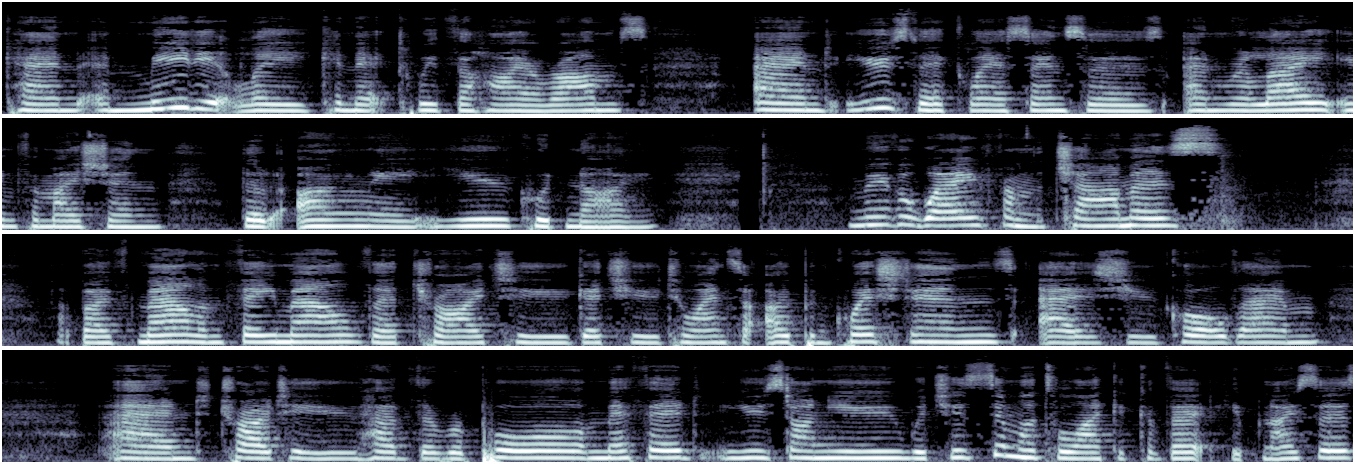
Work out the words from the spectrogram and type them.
can immediately connect with the higher realms and use their clear senses and relay information that only you could know. Move away from the charmers both male and female, that try to get you to answer open questions as you call them and try to have the rapport method used on you, which is similar to like a covert hypnosis,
